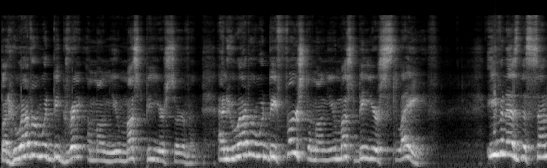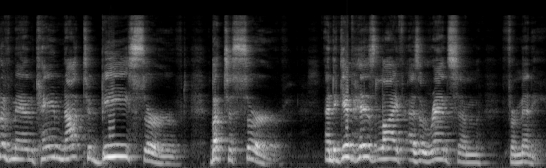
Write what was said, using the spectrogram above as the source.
But whoever would be great among you must be your servant, and whoever would be first among you must be your slave even as the Son of Man came not to be served, but to serve, and to give his life as a ransom for many.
